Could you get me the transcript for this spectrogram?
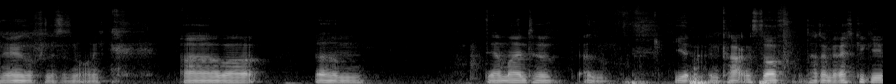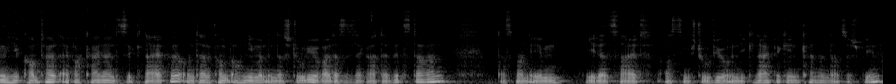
Nee, so viel ist es noch nicht. Aber ähm, der meinte, also hier in Karkensdorf hat er mir recht gegeben, hier kommt halt einfach keiner in diese Kneipe und dann kommt auch niemand in das Studio, weil das ist ja gerade der Witz daran, dass man eben jederzeit aus dem Studio in die Kneipe gehen kann und da zu spielen.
